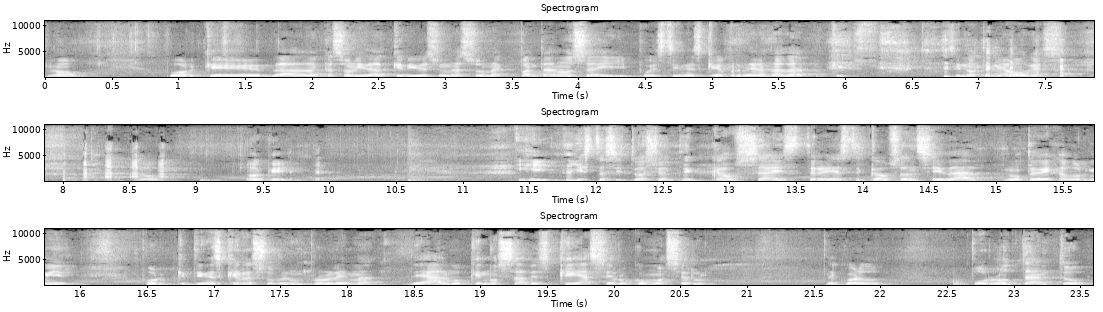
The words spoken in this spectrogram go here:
¿no? Porque da la casualidad que vives en una zona pantanosa y pues tienes que aprender a nadar porque si no te me ahogas, ¿no? Ok. Y, y, esta situación te causa estrés, te causa ansiedad, no te deja dormir porque tienes que resolver un problema de algo que no sabes qué hacer o cómo hacerlo. ¿De acuerdo? Por lo tanto,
